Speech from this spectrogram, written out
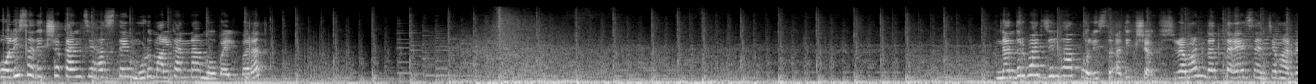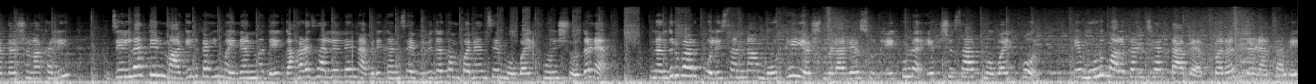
पोलीस अधीक्षकांचे हस्ते मूळ मालकांना मोबाईल परत. नंदुरबार जिल्हा पोलीस अधीक्षक श्रवण दत्त एस यांच्या मार्गदर्शनाखाली जिल्ह्यातील मागील काही महिन्यांमध्ये गहाळ झालेले नागरिकांचे विविध कंपन्यांचे मोबाईल फोन शोधण्यात नंदुरबार पोलिसांना मोठे यश मिळाले असून एकूण एकशे सात मोबाईल फोन हे मूळ मालकांच्या ताब्यात परत देण्यात आले.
